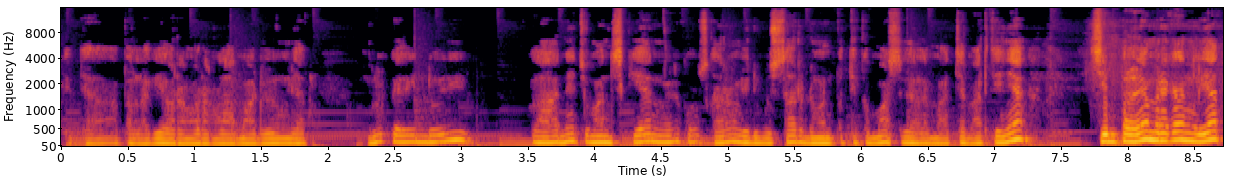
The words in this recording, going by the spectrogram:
kita apalagi orang-orang lama dulu ngeliat dulu pelindo ini lahannya cuma sekian kok sekarang jadi besar dengan peti kemas segala macam artinya simpelnya mereka ngelihat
